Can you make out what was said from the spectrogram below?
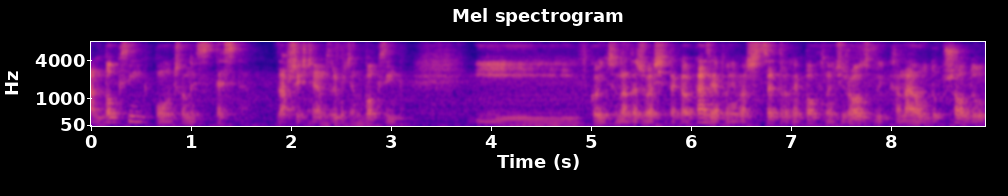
unboxing połączony z testem. Zawsze chciałem zrobić unboxing i w końcu nadarzyła się taka okazja, ponieważ chcę trochę popchnąć rozwój kanału do przodu,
